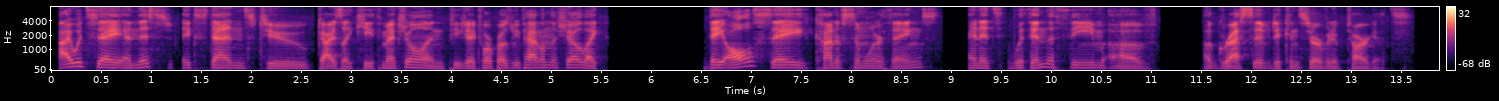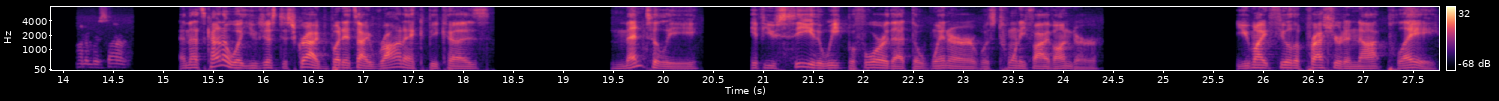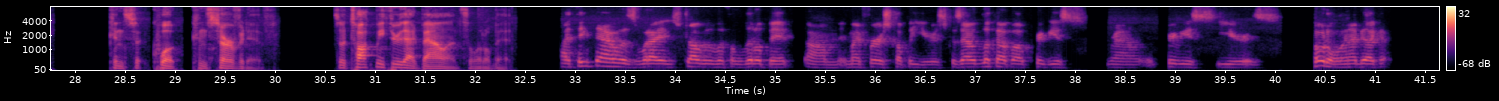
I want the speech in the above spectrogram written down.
I would say, and this extends to guys like Keith Mitchell and PGA Tour pros we've had on the show, like they all say kind of similar things, and it's within the theme of aggressive to conservative targets. 100%. And that's kind of what you just described, but it's ironic because mentally, if you see the week before that the winner was 25 under, you might feel the pressure to not play cons- quote conservative. So talk me through that balance a little bit. I think that was what I struggled with a little bit um, in my first couple of years because I would look up a previous round, previous years total, and I'd be like,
